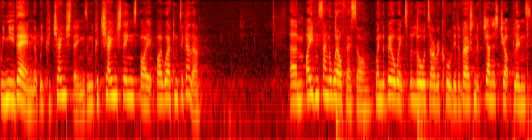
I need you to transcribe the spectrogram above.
we knew then that we could change things, and we could change things by, by working together. Um, I even sang a welfare song. When the bill went to the Lords, I recorded a version of Janis Joplin's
